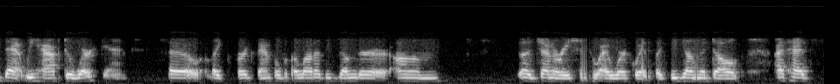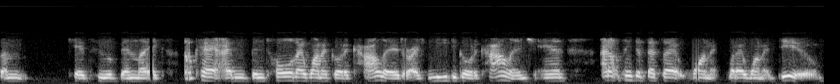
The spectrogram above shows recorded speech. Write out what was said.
that we have to work in. So, like, for example, with a lot of the younger um, uh, generation who I work with, like the young adults, I've had some kids who have been like, okay, I've been told I want to go to college or I need to go to college, and I don't think that that's what I want, what I want to do.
